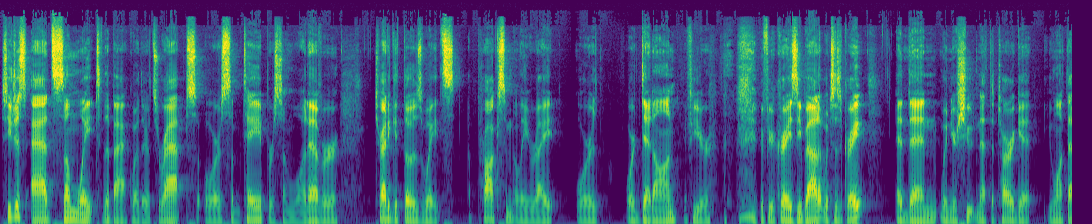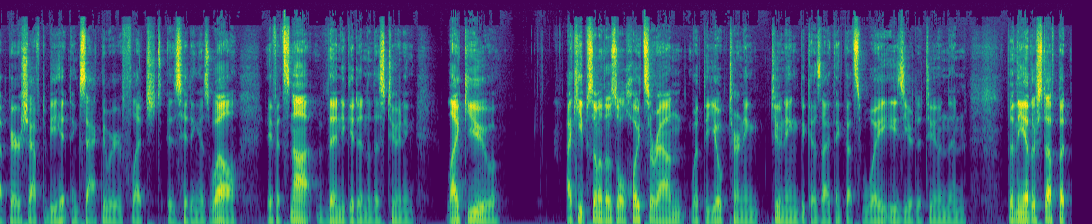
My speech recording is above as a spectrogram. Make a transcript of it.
So you just add some weight to the back whether it's wraps or some tape or some whatever. Try to get those weights approximately right or or dead on if you're if you're crazy about it which is great and then when you're shooting at the target, you want that bare shaft to be hitting exactly where your fletched is hitting as well. If it's not, then you get into this tuning. Like you, I keep some of those old Hoyts around with the yoke turning tuning because I think that's way easier to tune than than the other stuff. But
